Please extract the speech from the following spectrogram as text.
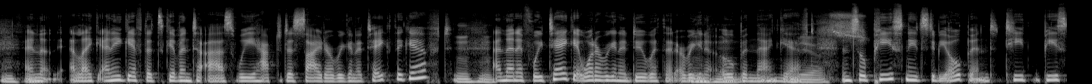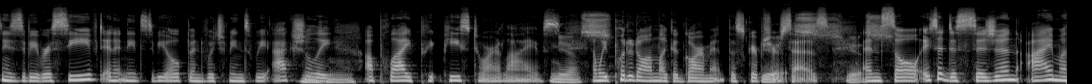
Mm-hmm. And uh, like any gift that's given to us, we have to decide are we going to take the gift? Mm-hmm. And then if we take it, what are we going to do with it? Are we mm-hmm. going to open that gift? Yes. And so peace needs to be opened. peace needs to be received and it needs to be opened, which means we actually mm-hmm. apply p- peace to our lives. Yes. And we put it on like a garment, the scripture yes. says. Yes. And so it's a decision. I'm a,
